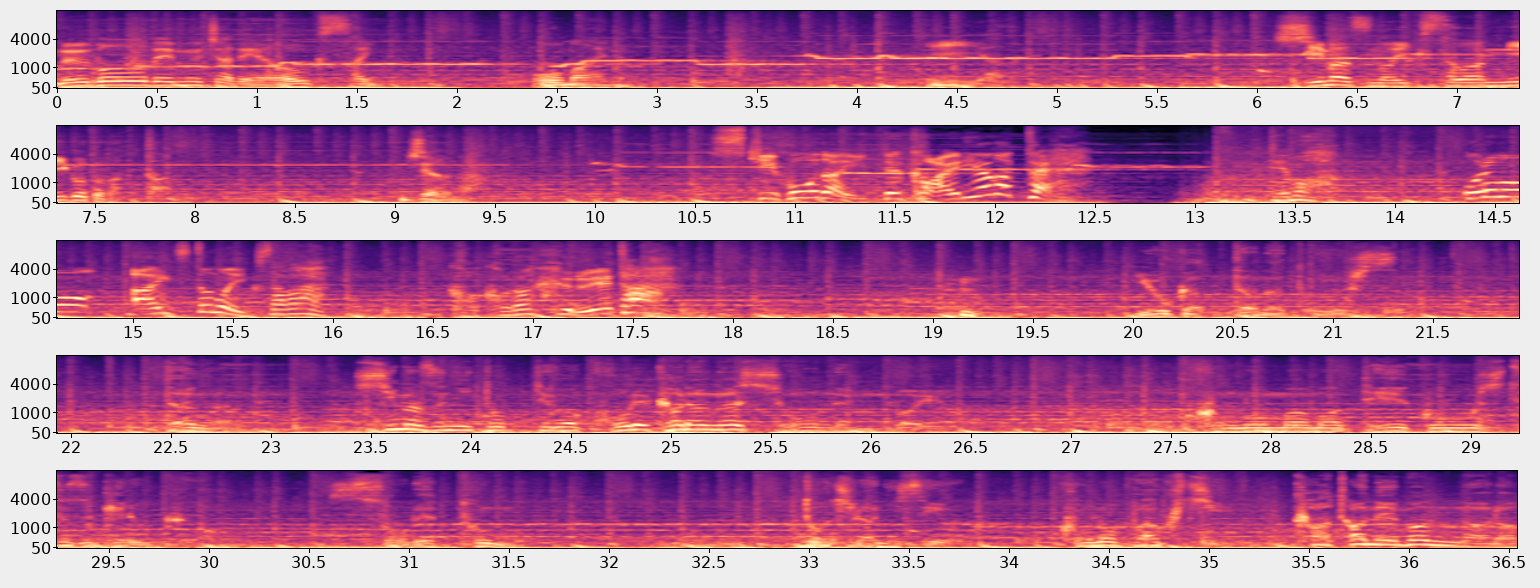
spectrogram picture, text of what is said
無謀で無茶で青臭い。お前の。いや島津の戦は見事だった。じゃあな。好き放題言って帰りやがって。でも俺もあいつとの戦は心震えたよかったな豊久だが島津にとってはこれからが正念場よ。このまま抵抗し続けるか。それともどちらにせよこの博打勝たねばならんな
